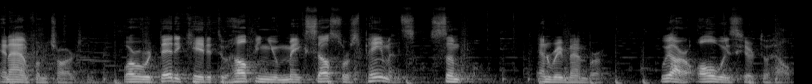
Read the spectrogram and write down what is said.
and I am from Chargent, where we're dedicated to helping you make Salesforce payments simple. And remember, we are always here to help.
